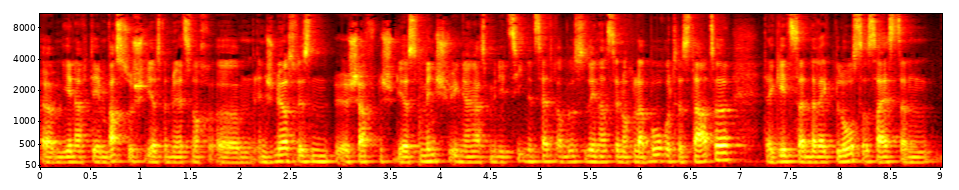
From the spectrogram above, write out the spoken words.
ähm, je nachdem, was du studierst, wenn du jetzt noch ähm, Ingenieurswissenschaften studierst, MINT-Studiengang hast, Medizin etc., wirst du sehen, hast du ja noch Labore, Testate, da geht es dann direkt los. Das heißt, dann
